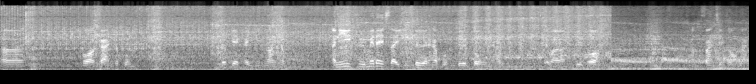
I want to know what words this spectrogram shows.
เอ่อพออาการครับผมเดี๋ยวแก้ไขนิดน่อยครับ อันนี้คือไม่ได้ใส่อินเตอร์นะครับ ผมเดินตรงนะครับ แต่ว่าเดินอ้อมทางฟังเสียงทองหลัง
